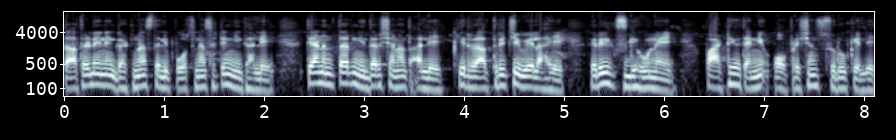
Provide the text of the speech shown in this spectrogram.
तातडीने घटनास्थळी पोहोचण्यासाठी निघाले. त्यानंतर निदर्शनात आले की रात्रीची वेळ आहे रिक्स घेऊ नये. पाठीव त्यांनी ऑपरेशन सुरू केले.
